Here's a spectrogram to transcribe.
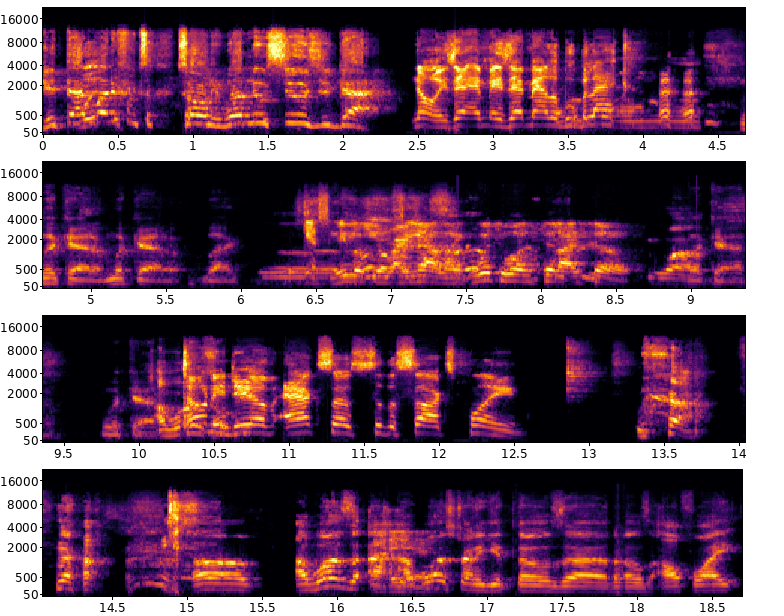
Get that What- money from T- Tony. What new shoes you got? No, is that is that Malibu Black? Look at him. Look at him. Black. Guess He looking right now like, which one should I show? Wow. look at him. Look at him. was Tony, do you have access to the Sox plane? um, I was I, Not I was trying to get those uh, those off white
